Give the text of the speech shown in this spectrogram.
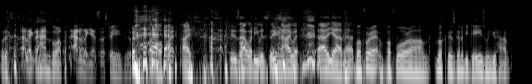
Or like the hands go up. Adam's like, yes, straight A's. Oh, I is that what he was saying? I would. Uh, yeah, that. but for but for um, look, there's gonna be days when you have.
